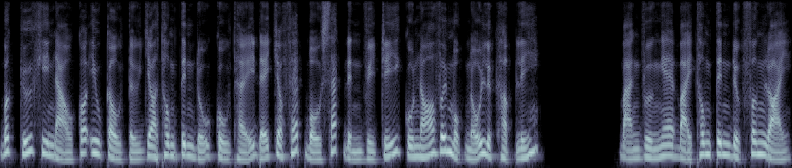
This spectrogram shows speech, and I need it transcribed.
bất cứ khi nào có yêu cầu tự do thông tin đủ cụ thể để cho phép bộ xác định vị trí của nó với một nỗ lực hợp lý. Bạn vừa nghe bài thông tin được phân loại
